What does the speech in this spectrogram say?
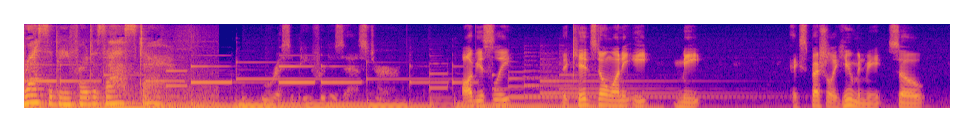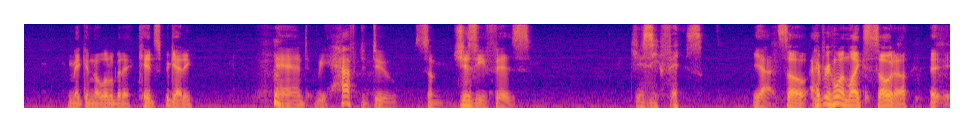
recipe for disaster. recipe for disaster. Obviously, the kids don't want to eat meat, especially human meat, so making a little bit of kid spaghetti. and we have to do some jizzy fizz. Jizzy Fizz. Yeah, so everyone likes soda. I- I-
